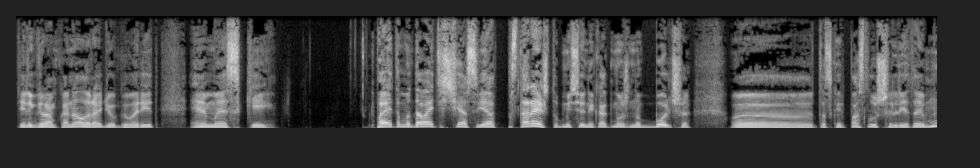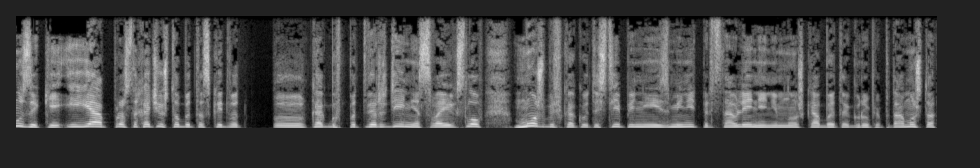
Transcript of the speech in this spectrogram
телеграмм-канал «Радио говорит МСК». Поэтому давайте сейчас я постараюсь, чтобы мы сегодня как можно больше, э, так сказать, послушали этой музыки. И я просто хочу, чтобы, так сказать, вот как бы в подтверждение своих слов, может быть, в какой-то степени изменить представление немножко об этой группе. Потому что,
